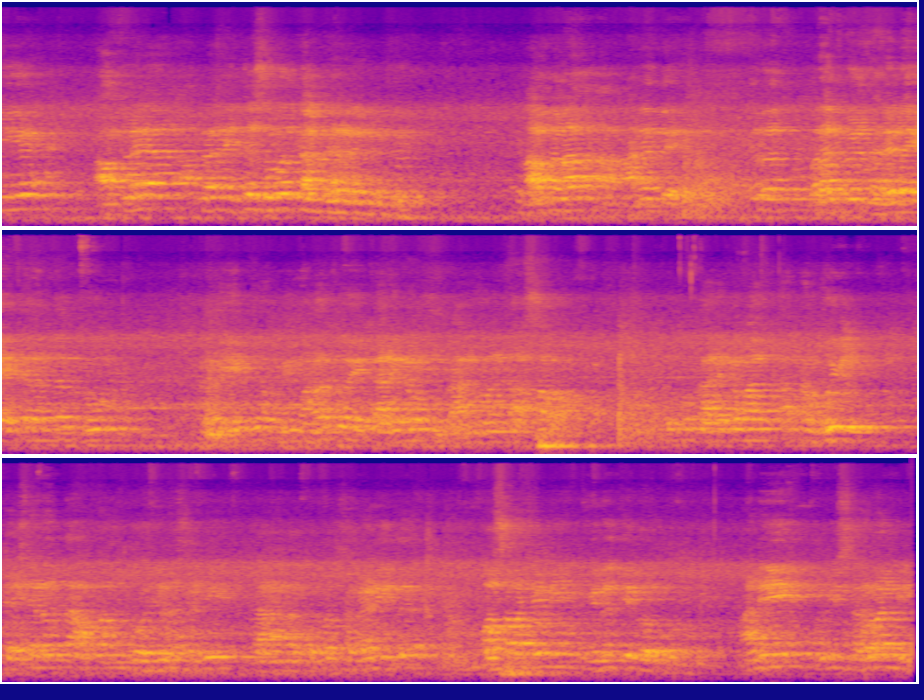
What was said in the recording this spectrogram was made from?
की आपल्या आपल्याला यांच्यासोबत काम करायला मिळते हा मला आनंद आहे. तर बराच वेळ झालेला आहे याच्यानंतर तू एक मी म्हणतो एक कार्यक्रम लहान मुलांचा असावा तर तो कार्यक्रमात आता होईल त्याच्यानंतर आपण भोजनासाठी जाणार आहोत पण सगळ्यांनी इथं बसावाची मी विनंती करतो आणि तुम्ही सर्वांनी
